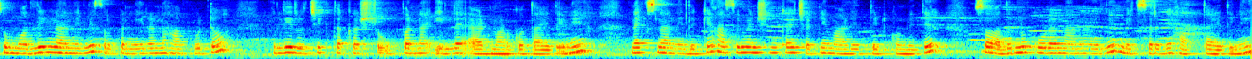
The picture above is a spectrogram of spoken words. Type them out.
ಸೊ ಮೊದಲಿಗೆ ನಾನಿಲ್ಲಿ ಸ್ವಲ್ಪ ನೀರನ್ನು ಹಾಕಿಬಿಟ್ಟು ಇಲ್ಲಿ ರುಚಿಗೆ ತಕ್ಕಷ್ಟು ಉಪ್ಪನ್ನು ಇಲ್ಲೇ ಆ್ಯಡ್ ಮಾಡ್ಕೋತಾ ಇದ್ದೀನಿ. ನೆಕ್ಸ್ಟ್ ನಾನು ಇದಕ್ಕೆ ಹಸಿಮೆಣ್ಸಿನ್ಕಾಯಿ ಚಟ್ನಿ ಮಾಡಿ ಇಟ್ಕೊಂಡಿದ್ದೆ ಸೊ ಅದನ್ನು ಕೂಡ ನಾನು ಇಲ್ಲಿ ಮಿಕ್ಸರ್ಗೆ ಹಾಕ್ತಾ ಇದ್ದೀನಿ.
